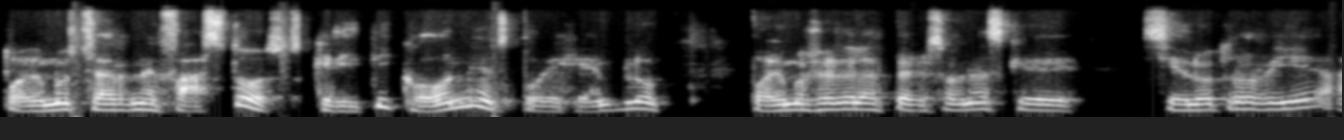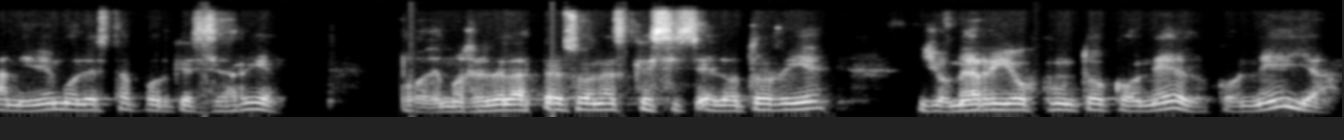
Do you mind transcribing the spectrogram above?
podemos ser nefastos, criticones, por ejemplo. Podemos ser de las personas que si el otro ríe, a mí me molesta porque se ríe. Podemos ser de las personas que si el otro ríe, yo me río junto con él, con ella,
